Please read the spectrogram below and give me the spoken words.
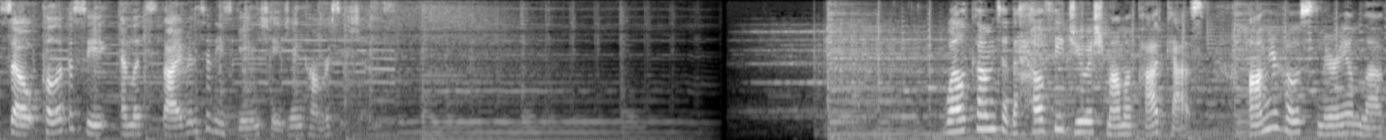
So pull up a seat and let's dive into these game changing conversations. Welcome to the Healthy Jewish Mama podcast. I'm your host, Miriam Love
